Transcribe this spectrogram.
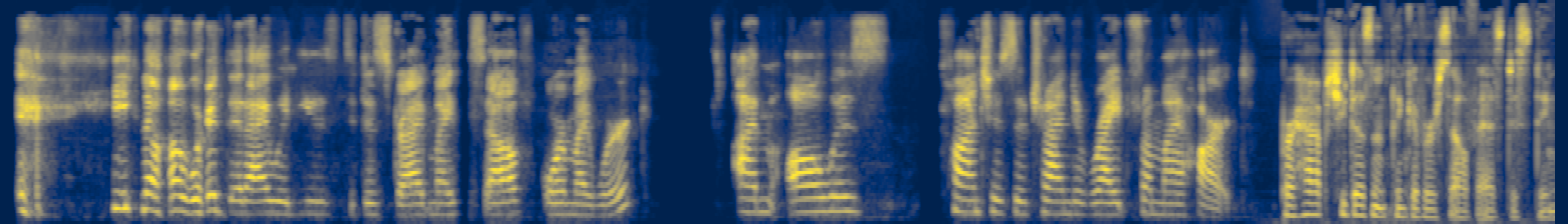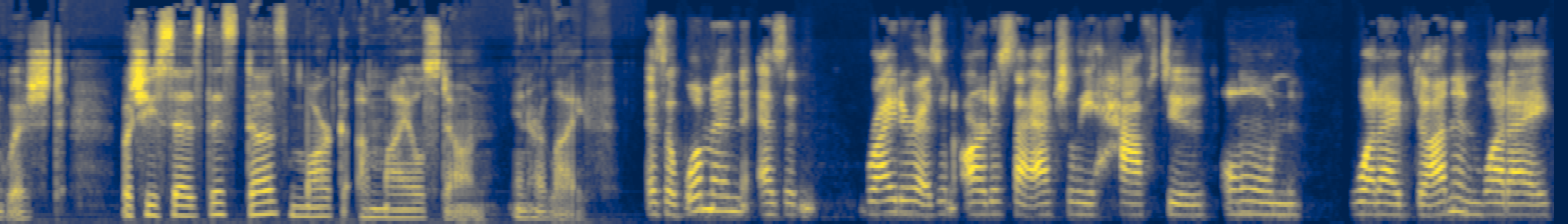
you know, a word that I would use to describe myself or my work. I'm always conscious of trying to write from my heart. Perhaps she doesn't think of herself as distinguished, but she says this does mark a milestone in her life. As a woman, as a writer, as an artist, I actually have to own what I've done and what I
